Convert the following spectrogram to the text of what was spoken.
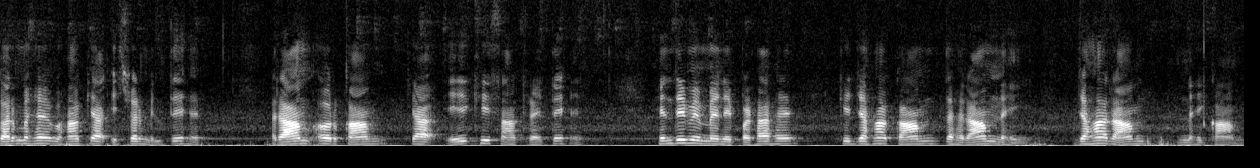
कर्म है, वहाँ क्या ईश्वर मिलते हैं? राम और काम क्या एक ही साथ रहते हैं? हिंदी में मैंने पढ़ा है कि जहाँ काम तह राम नहीं, जहाँ राम नहीं काम,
